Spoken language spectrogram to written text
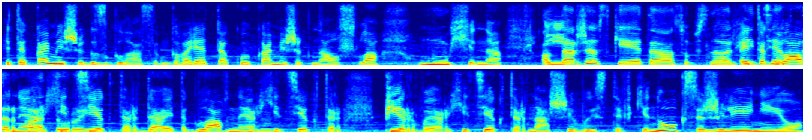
Это камешек с глазом. Говорят, такой камешек нашла Мухина. И- Алтаржевский это, собственно, это архитектор, главный который... архитектор, да, это главный Мгм. архитектор, первый архитектор нашей выставки. Но, к сожалению,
